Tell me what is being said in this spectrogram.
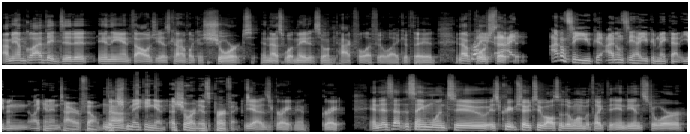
I mean, I'm glad they did it in the anthology as kind of like a short, and that's what made it so impactful. I feel like if they had, now of Right, course, I, I don't see you could I don't see how you could make that even like an entire film. Which No. making it a short is perfect. yeah, it's great, man, great. And is that the same one too? Is Creepshow 2 also the one with like the Indian store?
